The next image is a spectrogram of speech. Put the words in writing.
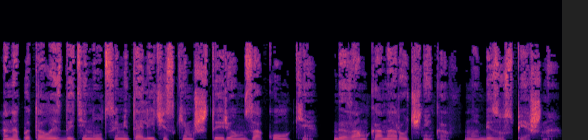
она пыталась дотянуться металлическим штырем заколки до замка наручников, но безуспешно.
